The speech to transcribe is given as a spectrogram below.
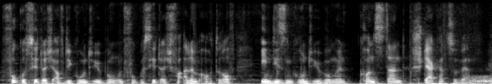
fokussiert euch auf die Grundübung und fokussiert euch vor allem auch darauf, in diesen Grundübungen konstant stärker zu werden.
